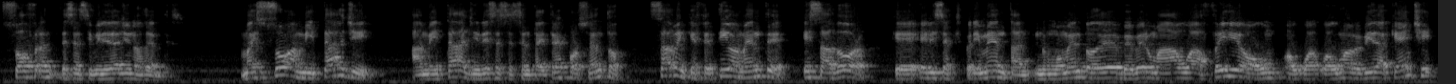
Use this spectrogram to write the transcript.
sofrem de sensibilidade nos dentes. Mas só a metade, a metade desse 63% sabem que efetivamente essa dor que eles experimentam no momento de beber uma água fria ou, um, bebida quente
